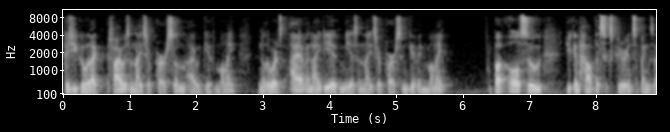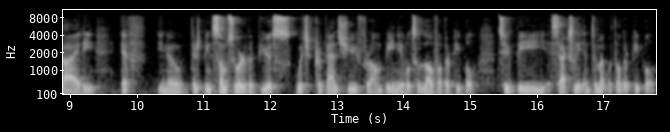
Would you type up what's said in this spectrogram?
because you go like, if I was a nicer person, I would give money. In other words, I have an idea of me as a nicer person giving money, but also you can have this experience of anxiety if you know there's been some sort of abuse which prevents you from being able to love other people, to be sexually intimate with other people,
